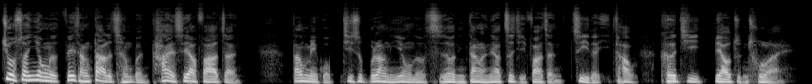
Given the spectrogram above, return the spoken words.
就算用了非常大的成本，他也是要发展。当美国技术不让你用的时候，你当然要自己发展自己的一套科技标准出来。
